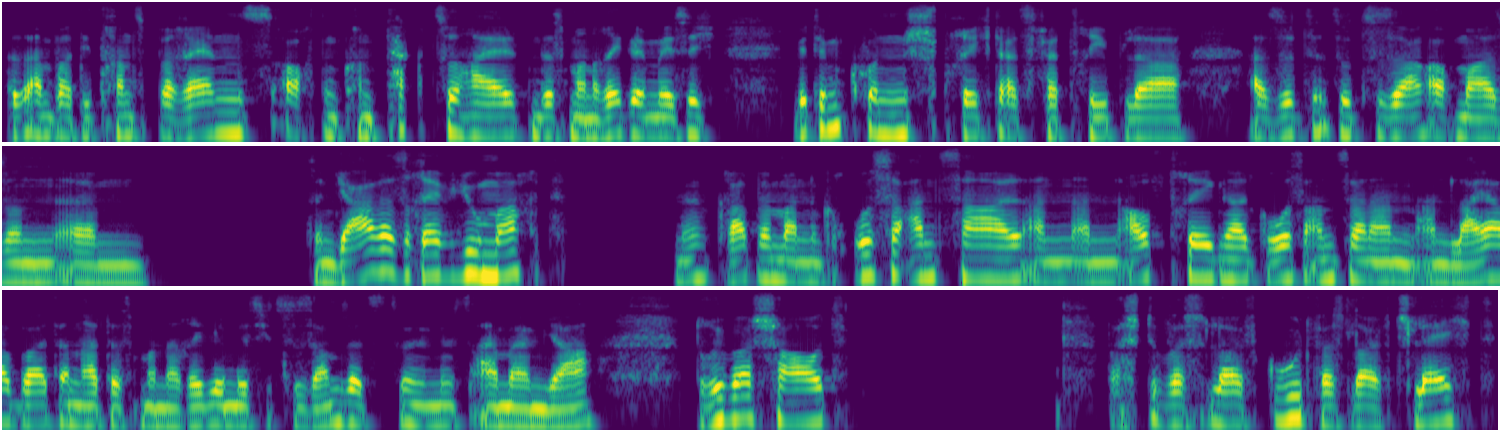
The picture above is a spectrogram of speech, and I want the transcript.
Also einfach die Transparenz, auch den Kontakt zu halten, dass man regelmäßig mit dem Kunden spricht als Vertriebler. Also sozusagen auch mal so ein, ähm, so ein Jahresreview macht. Ne? Gerade wenn man eine große Anzahl an, an Aufträgen hat, große Anzahl an, an Leiharbeitern hat, dass man da regelmäßig zusammensetzt, zumindest einmal im Jahr, drüber schaut, was, was läuft gut, was läuft schlecht,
